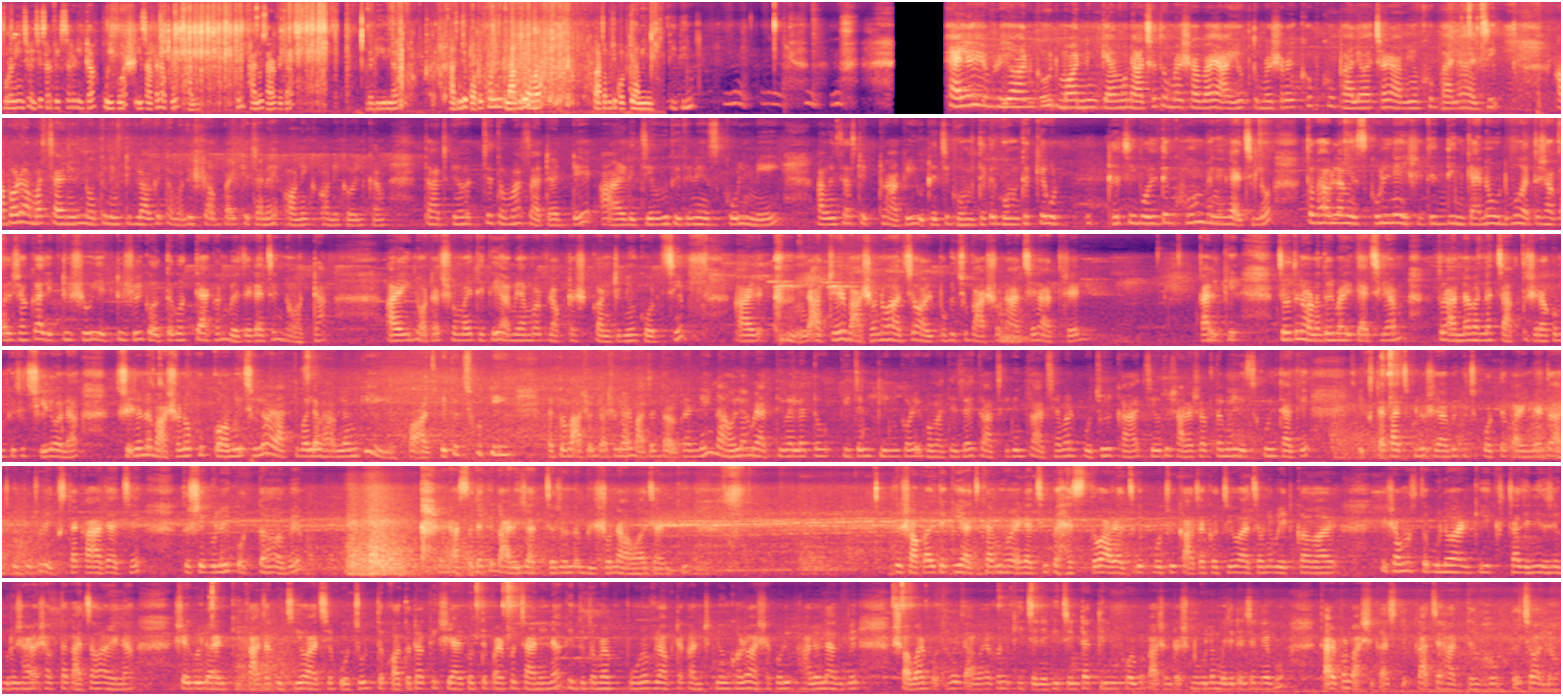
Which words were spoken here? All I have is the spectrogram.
বলে নিয়েছে এই সার্ফ এটা কুইক ওয়াশ এই সার্ফটা খুব ভালো। খুব ভালো সার্ফ এটা। দিয়ে দিলাম। আজকে কতক্ষণ লাগবে আমার কাছাকাছি করতে, আমি তিতিন হ্যালো এভরিওয়ান গুড মর্নিং কেমন আছো তোমরা সবাই? আই হোপ তোমরা সবাই খুব খুব ভালো আছো আর আমিও খুব ভালো আছি। আবারও আমার চ্যানেলের নতুন একটি ব্লগে তোমাদের সবাইকে জানাই অনেক অনেক ওয়েলকাম তো আজকে হচ্ছে তোমার স্যাটারডে আর যেহেতু দিদিনের স্কুল নেই, আমি জাস্ট একটু আগেই উঠেছি ঘুম থেকে। ঘুম থেকে উঠ- উঠেছি বলতে ঘুম ভেঙে গেছিল। তো ভাবলাম স্কুল নেই, শীতের দিন কেন উঠবো? এত সকাল সকাল একটু শুই একটু শুই করতে করতে এখন বেজে গেছে নটা। আর এই নটার সময় থেকেই আমি আমার ব্লগটা কন্টিনিউ করছি। আর রাত্রের বাসনও আছে, অল্প কিছু বাসন আছে রাত্রের। কালকে যেহেতু ননদের বাড়ি গেছিলাম, তো রান্নাবান্নার চাপ তো সেরকম কিছু ছিল না। সেই জন্য বাসনও খুব কমই ছিল। আর রাত্রিবেলা ভাবলাম কি আজকে তো ছুটি, এত বাসন টাসন আর বাজার দরকার নেই। না হলে আমি রাত্রিবেলা তো কিচেন ক্লিন করে ঘুমাতে যাই। তো আজকে কিন্তু আছে আমার প্রচুর কাজ। যেহেতু সারা সপ্তাহ মেয়ের স্কুল থাকে এক্সট্রা কাজগুলো সেভাবে কিছু করতে পারি না। তো আজকে প্রচুর এক্সট্রা কাজ আছে, তো সেগুলোই করতে হবে। রাস্তা থেকে গাড়ি যাচ্ছে জন্য ভীষণ আওয়াজ আর কি। তো সকাল থেকেই আজকে আমি হয়ে গেছি ব্যস্ত, আর আজকে প্রচুর কাচাকাচিও আছে মানে বেড কাভার এই সমস্তগুলো আর কি এক্সট্রা জিনিস যেগুলো সারা সপ্তাহ কাচা হয় না, সেগুলো আর কি কাচাকুচিও আছে প্রচুর। তো কতটা কি শেয়ার করতে পারব জানি না, কিন্তু তোমরা পুরো ব্লগটা কন্টিনিউ করো, আশা করি ভালো লাগবে। সবার প্রথমে যাব এখন কিচেনে কিচেনটা ক্লিন করব বাসন টাসনগুলো মেজে টেজে নেব, তারপর বাসি কাজ কাছে হাত দেবো। তো চলো,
